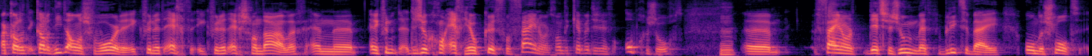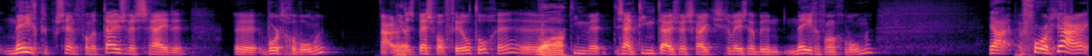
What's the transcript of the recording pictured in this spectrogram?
ik kan, het, ik kan het niet anders verwoorden. Ik vind het echt, ik vind het echt schandalig. En, uh, en ik vind het, het is ook gewoon echt heel kut voor Feyenoord. Want ik heb het eens even opgezocht. Hm. Uh, Feyenoord dit seizoen met publiek erbij onder slot. 90% van de thuiswedstrijden uh, wordt gewonnen. Nou, dat is best wel veel, toch? Hè? Uh, tien, er zijn tien thuiswedstrijdjes geweest, we hebben er negen van gewonnen. Ja, vorig jaar,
